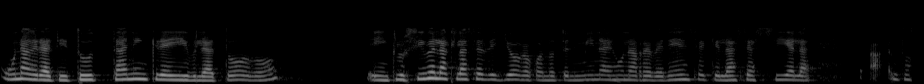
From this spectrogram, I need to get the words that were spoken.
Una gratitud tan increíble a todo. E inclusive las clases de yoga, cuando termina, es una reverencia que le hace así a la... No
